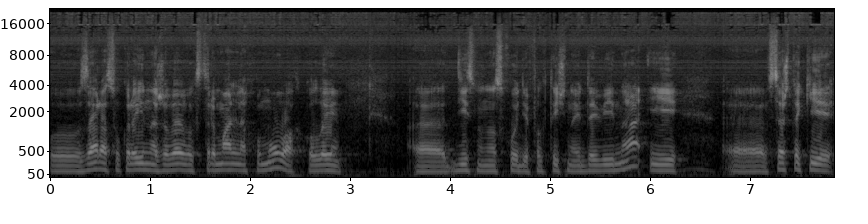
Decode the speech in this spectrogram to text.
е, зараз Україна живе в екстремальних умовах, коли е, дійсно на сході фактично йде війна, і е, все ж таки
